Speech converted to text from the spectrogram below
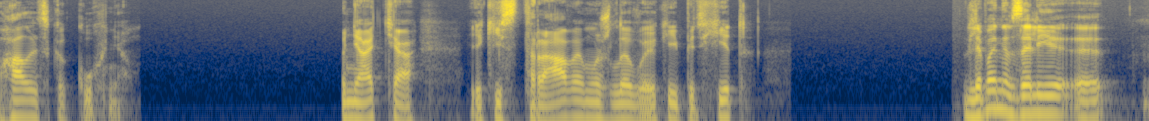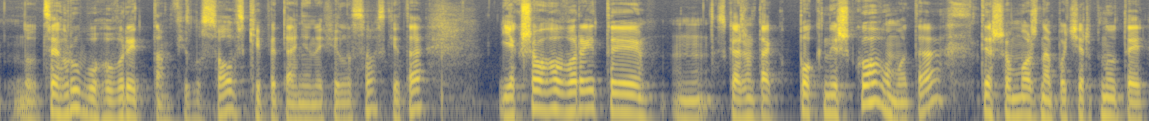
Галицька кухня. Поняття, якісь страви, можливо, який підхід. Для мене взагалі, е, ну, це грубо говорити там філософські питання, не філософські. Та? Якщо говорити, скажімо так, по книжковому, та? те, що можна почерпнути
